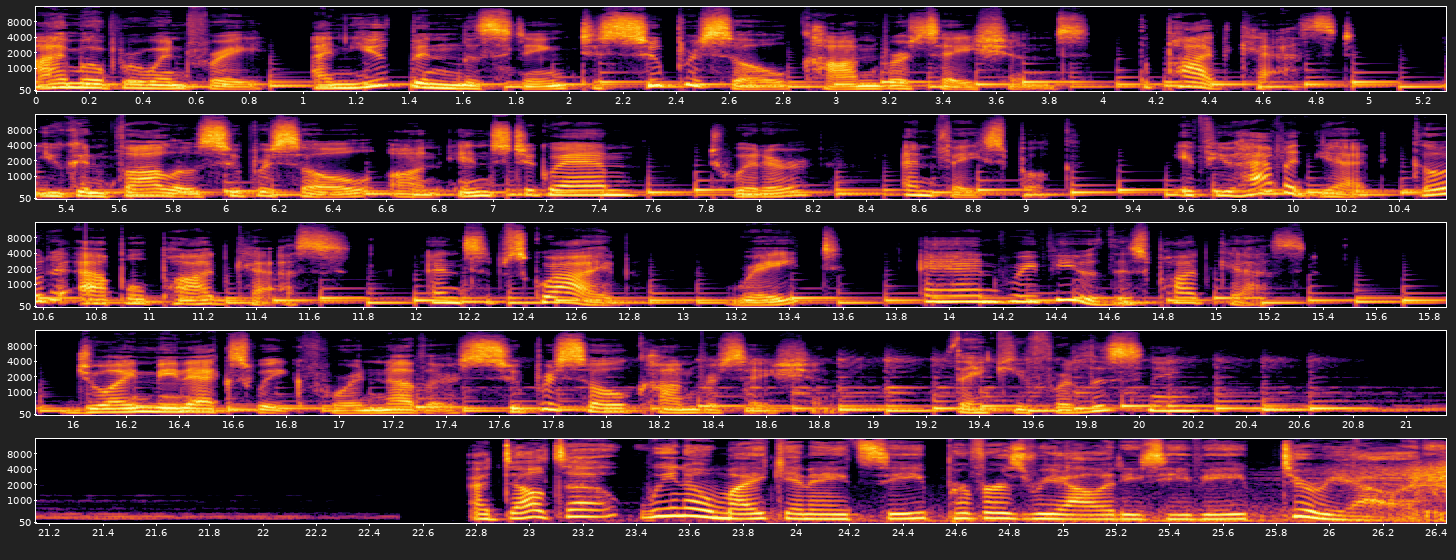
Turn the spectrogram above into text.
I'm Oprah Winfrey, and you've been listening to Super Soul Conversations, the podcast. You can follow Super Soul on Instagram, Twitter, and Facebook. If you haven't yet, go to Apple Podcasts and subscribe, rate, and review this podcast. Join me next week for another Super Soul Conversation. Thank you for listening. At Delta, we know Mike in 8C prefers reality TV to reality.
